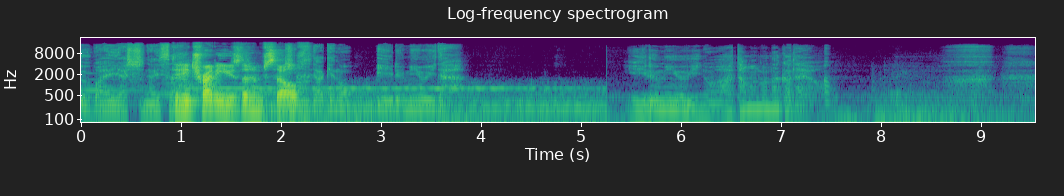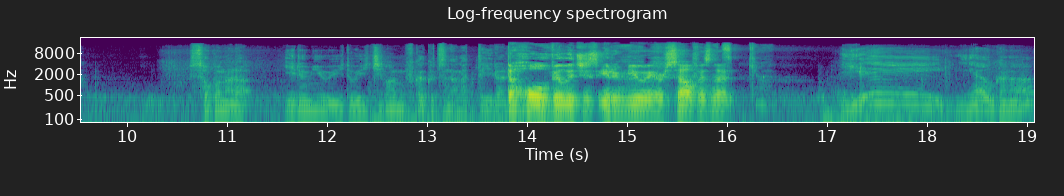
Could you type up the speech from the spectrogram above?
奪えやしないさ Did he try to use it himself? Whole village is Irumue herself, isn't it? キョンイエーイ似合うかな?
